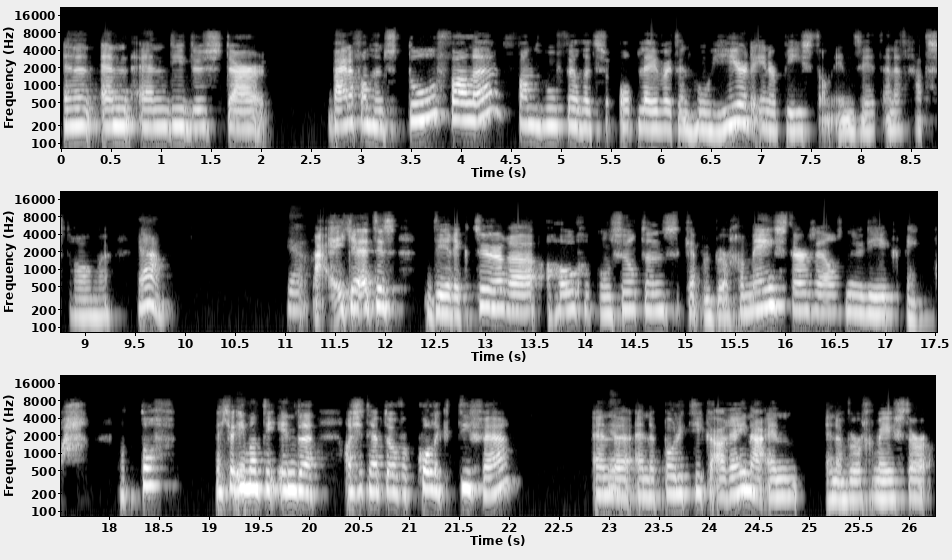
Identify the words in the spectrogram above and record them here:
en, en, en die dus daar bijna van hun stoel vallen van hoeveel het ze oplevert en hoe hier de inner peace dan in zit en het gaat stromen. Ja, Ja, Maar weet je, het is directeuren, hoge consultants. Ik heb een burgemeester zelfs nu die ik denk, wauw, wat tof. Weet je, wel, iemand die in de, als je het hebt over collectief, hè, en de, en de politieke arena en, en een burgemeester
